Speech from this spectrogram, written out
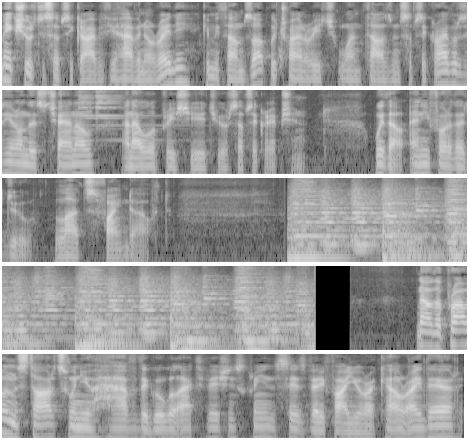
Make sure to subscribe if you haven't already. Give me thumbs up. We're trying to reach 1000 subscribers here on this channel and I will appreciate your subscription. Without any further ado, let's find out. Now the problem starts when you have the Google activation screen that says verify your account right there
